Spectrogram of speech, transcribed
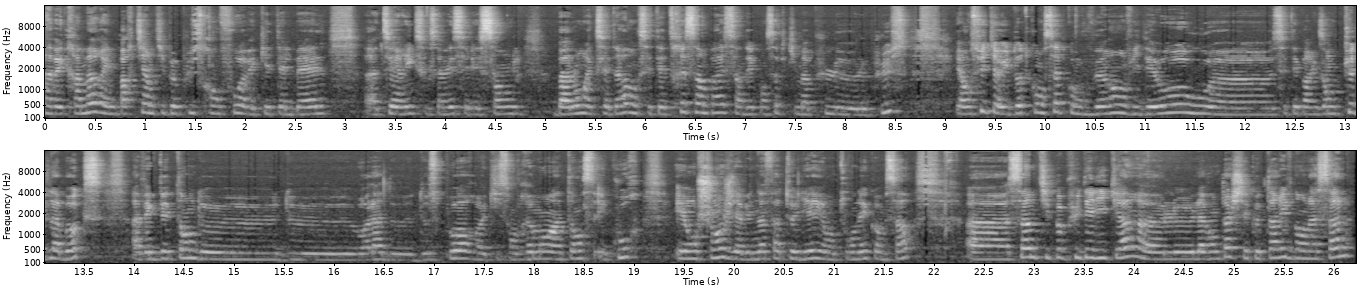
avec rameur et une partie un petit peu plus renfort avec kettlebell, TRX, vous savez c'est les sangles, ballons, etc. Donc c'était très sympa c'est un des concepts qui m'a plu le, plus. Et ensuite il y a eu d'autres concepts comme vous verrez en vidéo où c'était par exemple que de la boxe avec des temps de, voilà, de, sports qui sont vraiment intenses et courts. Et on change, il y avait 9 ateliers et on tournait comme ça. Euh, c'est un petit peu plus délicat. Euh, l'avantage, c'est que tu arrives dans la salle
